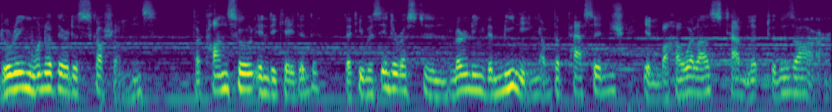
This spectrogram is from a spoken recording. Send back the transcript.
During one of their discussions, the consul indicated that he was interested in learning the meaning of the passage in Baha'u'llah's tablet to the Tsar,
